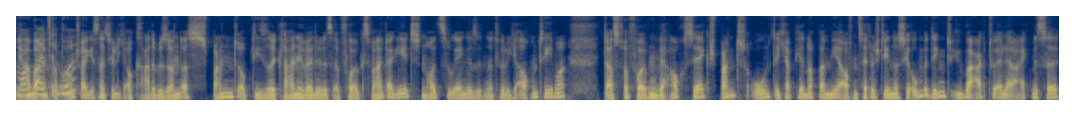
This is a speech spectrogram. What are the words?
Ja, aber Eintracht Braunschweig ist natürlich auch gerade besonders spannend, ob diese kleine Welle des Erfolgs weitergeht. Neuzugänge sind natürlich auch ein Thema. Das verfolgen wir auch sehr gespannt. Und ich habe hier noch bei mir auf dem Zettel stehen, dass wir unbedingt über aktuelle Ereignisse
